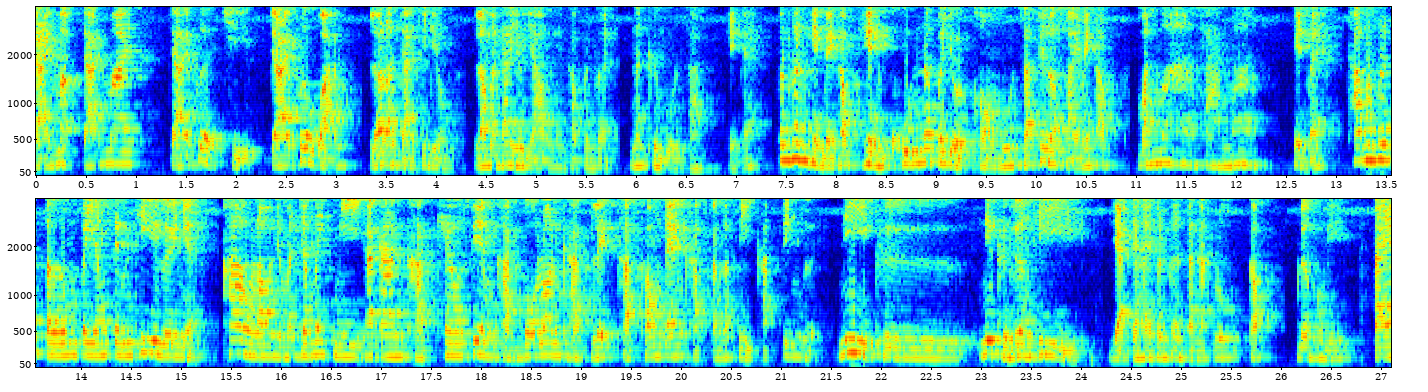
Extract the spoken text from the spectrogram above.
จ่ายมากจ่ายไม่จ่ายเพื่อฉีดจ่ายเพื่อหวาน แล้วเราจ่ายทีเดียว แล้วมันได้ยาวๆเลยครับเพื่อนๆนั่นคือมูลสัตว์เห็นไหมเพื่อนๆเห็นไหมครับ เห็นคุณนประโยชน์ของมูลสัตว์ที่เราใส่ไหมครับ มันมหาศาลมาก เห็นไหมถ้าเพื่อนๆเติมไปยังเต็มที่เลยเนี่ยข้าวเราเนี่ยมันจะไม่มีอาการขัดแคลเซียม ขัดโบรอนขัดเล็กขัดทองแดงขัดสังกะสีขัดซิ่งเลย นี่คือนี่คือเรื่องที่อยากจะให้เพื่อนๆตระหนักรู้กับเรื่องพวกนี้ แต่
